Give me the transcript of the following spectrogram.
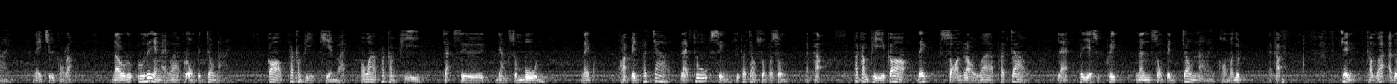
ายในชีวิตของเรา เรารู้ได้ยังไงว่าพระองค์เป็นเจ้านาย ก็พระคัมภีร์เขียนไว้ เพราะว่าพระคัมภีร์จะสื่ออย่างสมบูรณ์ในความเป็นพระเจ้าและทุกสิ่งที่พระเจ้าทรงประสงค์นะครับ พระคัมภีร์ก็ได้สอนเราว่าพระเจ้าและพระเยซูคริสต์นั้นทรงเป็นเจ้านายของมนุษย์นะครับ เช่นคำว่าอโด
